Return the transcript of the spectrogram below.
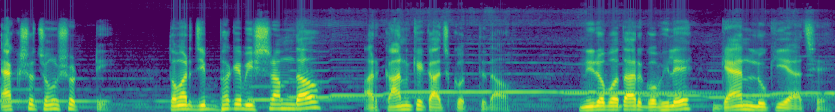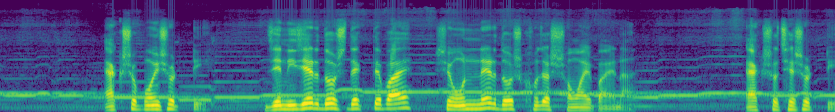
একশো চৌষট্টি, তোমার জিহ্বাকে বিশ্রাম দাও আর কানকে কাজ করতে দাও। নীরবতার গভীরে জ্ঞান লুকিয়ে আছে। একশো পঁয়ষট্টি, যে নিজের দোষ দেখতে পায়, সে অন্যের দোষ খোঁজার সময় পায় না। একশো ছেষট্টি,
